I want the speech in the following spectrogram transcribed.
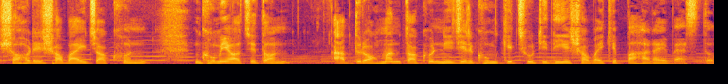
শহরের সবাই যখন ঘুমে অচেতন, আব্দুর রহমান তখন নিজের ঘুমকে ছুটি দিয়ে সবাইকে পাহারায় ব্যস্ত।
